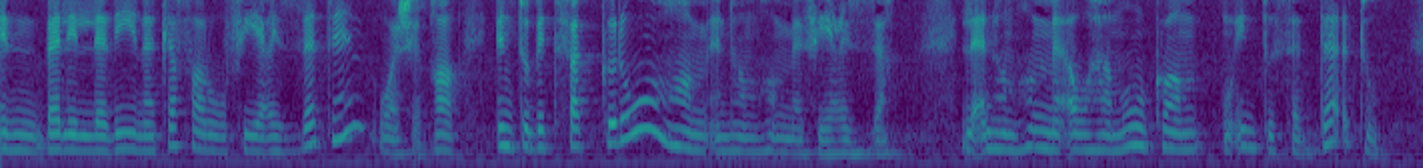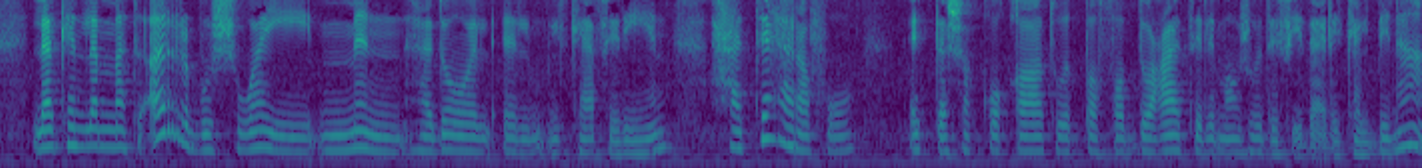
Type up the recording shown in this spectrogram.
إن بل الذين كفروا في عزة وشقاق. أنتوا بتفكروهم إنهم هم في عزة. لأنهم هم أوهموكم وأنتوا صدقتوا. لكن لما تقربوا شوي من هدول الكافرين حتعرفوا التشققات والتصدعات اللي موجودة في ذلك البناء.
